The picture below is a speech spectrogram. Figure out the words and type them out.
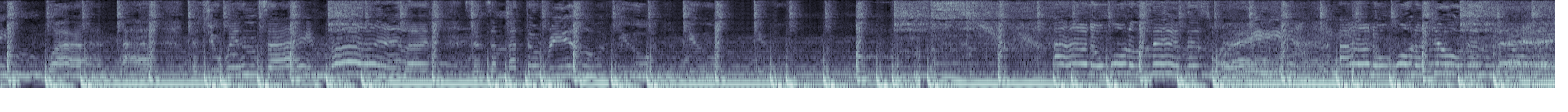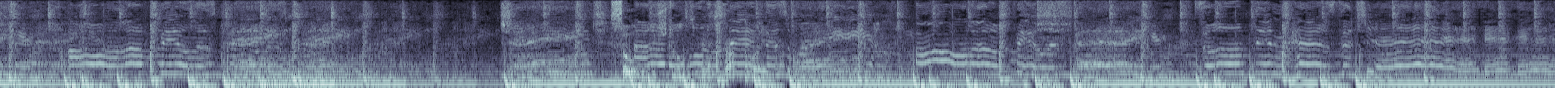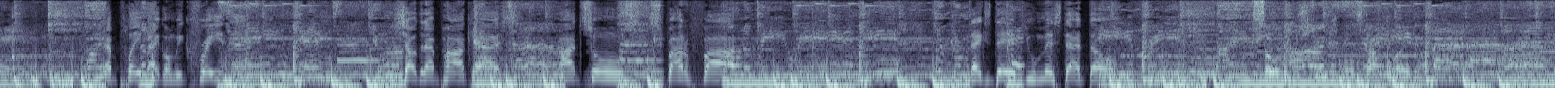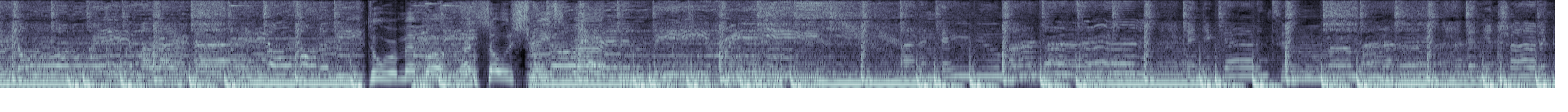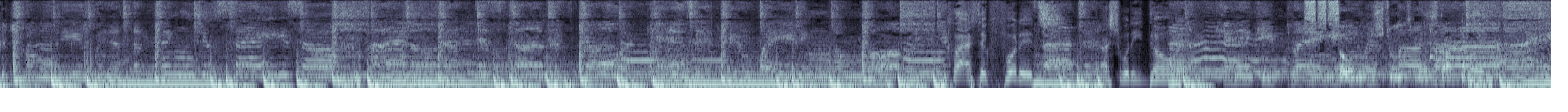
be crazy. Shout out to that podcast, iTunes, Spotify. Wanna be with me. You can Next day, if you missed that though, in the streets, man, stop playing. do remember that Soul the Streets, man. Classic footage. That's what he doing. Soul in the streets, man, stop playing.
